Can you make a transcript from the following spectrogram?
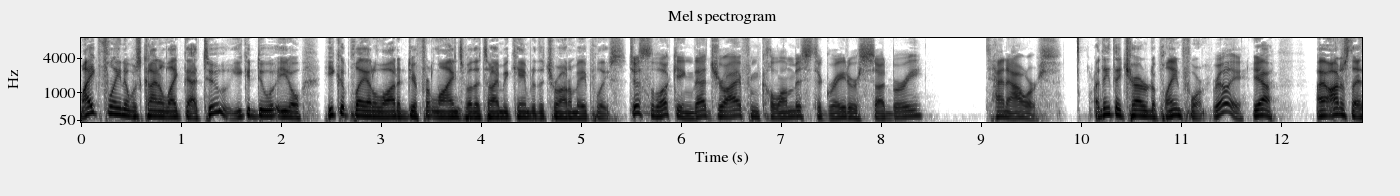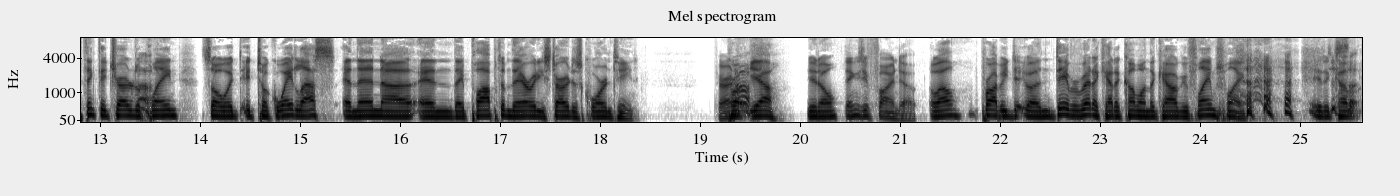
Mike Foligno was kind of like that too. He could do you know he could play at a lot of different lines by the time he came to the Toronto Maple Leafs. Just looking, that drive from Columbus to Greater Sudbury, 10 hours. I think they chartered a plane for him. Really? Yeah. I honestly, I think they chartered a plane, so it, it took way less, and then uh, and they plopped him there, and he started his quarantine. Fair Pro- enough. Yeah, you know, Things you find out. well, probably uh, David Rittich had to come on the Calgary Flames plane. He'd come- a-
